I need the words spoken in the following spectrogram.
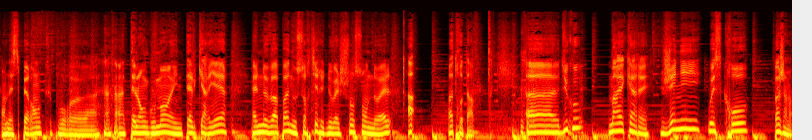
en espérant que pour euh, un tel engouement et une telle carrière, elle ne va pas nous sortir une nouvelle chanson de Noël. Ah, pas trop tard. Euh, du coup, Maria Carey, génie ou escroc, Benjamin.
